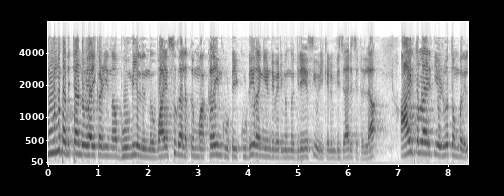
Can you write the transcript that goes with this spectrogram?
മൂന്ന് പതിറ്റാണ്ടുകളായി കഴിയുന്ന ഭൂമിയിൽ നിന്ന് വയസ്സുകാലത്ത് മക്കളെയും കൂട്ടി കുടിയിറങ്ങേണ്ടി വരുമെന്ന് ഗ്രേസി ഒരിക്കലും വിചാരിച്ചിട്ടില്ല. ആയിരത്തി തൊള്ളായിരത്തി എഴുപത്തി ഒമ്പതിൽ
